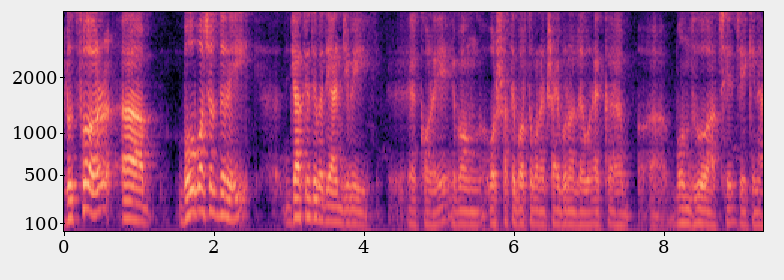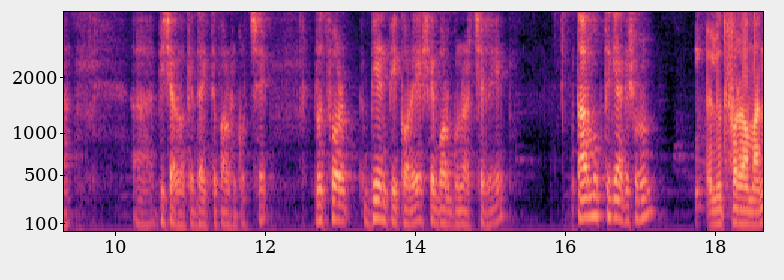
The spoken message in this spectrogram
লুৎফর বহু বছর ধরেই জাতীয়তাবাদী আইনজীবী করে এবং ওর সাথে বর্তমানে ট্রাইব্যুনালে ওর এক বন্ধুও আছে যে কিনা বিচারকের দায়িত্ব পালন করছে। লুৎফর বিএনপি করে, সে বরগুনার ছেলে। তার মুখ থেকে আগে শুনুন। লুৎফর রহমান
